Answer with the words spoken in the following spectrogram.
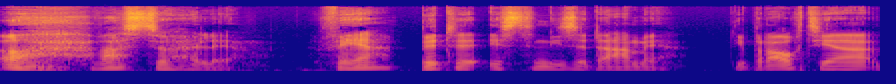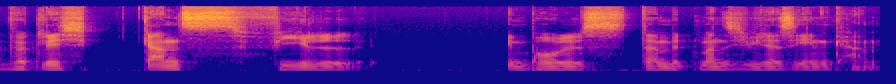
oh, was zur Hölle. Wer bitte ist denn diese Dame? Die braucht ja wirklich ganz viel Impuls, damit man sie wieder sehen kann.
